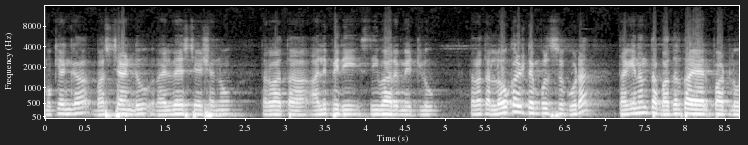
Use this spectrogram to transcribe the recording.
ముఖ్యంగా బస్ స్టాండు రైల్వే స్టేషను తర్వాత అలిపిరి శ్రీవారి మెట్లు తర్వాత లోకల్ టెంపుల్స్ కూడా తగినంత భద్రతా ఏర్పాట్లు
